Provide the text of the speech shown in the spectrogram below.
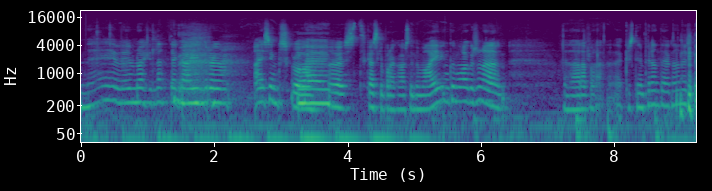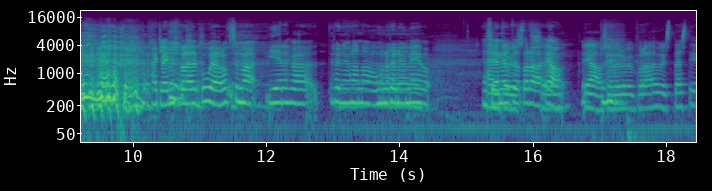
Nei, við hefum nú ekki lendið eitthvað í einhverjum æsing sko, þú veist, kannski bara eitthvað stundum á æfingum og eitthvað svona en, en það er bara Kristín Pirandi eða hvað hann er sko. Það gleymist bara að það er búið. Það er oft sem að ég er eitthvað hraunum yfir hana og hún er hraunum yfir mig og en síðan er þetta bara, svo, já. Já, svo erum við bara, þú veist, besti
